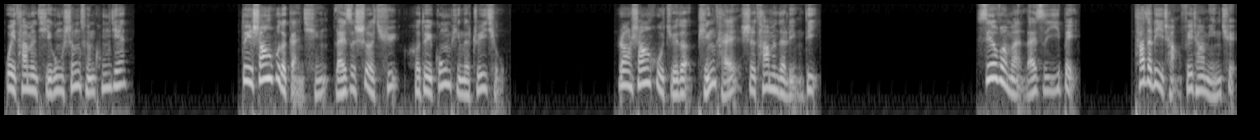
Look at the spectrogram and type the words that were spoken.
为他们提供生存空间。对商户的感情来自社区和对公平的追求。让商户觉得平台是他们的领地。Silverman 来自 eBay，他的立场非常明确：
